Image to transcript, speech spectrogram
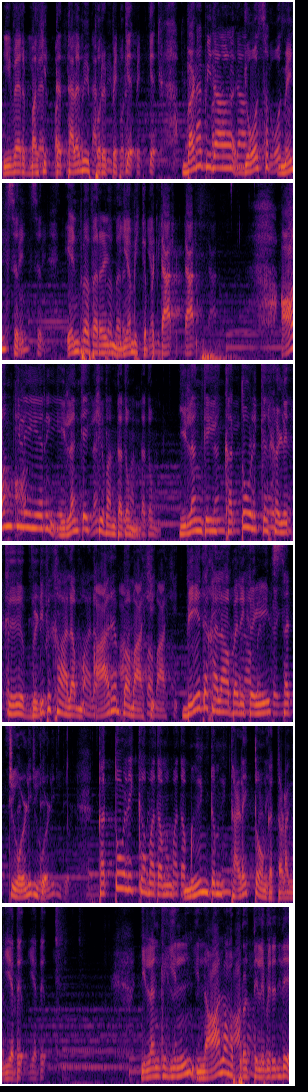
இவர் வகித்த தலைமை பொறுப்பிற்கு வடபிதா ஜோசப் மென்சன் என்பவர் நியமிக்கப்பட்டார். ஆங்கிலேயர் இலங்கைக்கு வந்ததும் இலங்கை கத்தோலிக்கர்களுக்கு விடிவு காலம் ஆரம்பமாகி வேத கலாபலிகள் சற்று ஒளிந்து கத்தோலிக்க மதம் மீண்டும் தழைத்தோங்க தொடங்கியது. இலங்கையில் நாலாபுரத்திலிருந்து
